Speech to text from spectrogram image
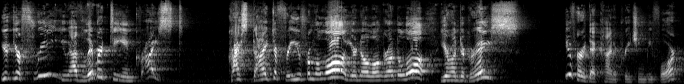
You're free. You have liberty in Christ. Christ died to free you from the law. You're no longer under law, you're under grace. You've heard that kind of preaching before.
